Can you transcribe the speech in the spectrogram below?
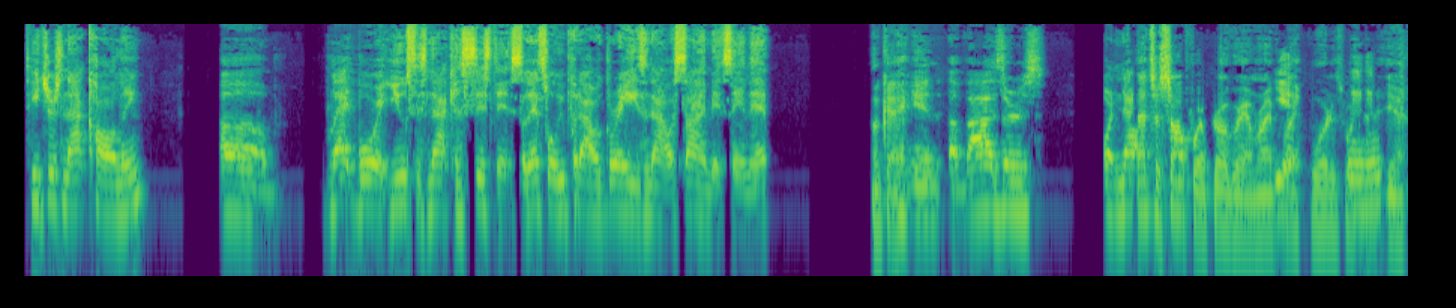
teachers not calling. Um, Blackboard use is not consistent, so that's what we put our grades and our assignments in at. Okay. And advisors are not. That's a software program, right? Yeah. Blackboard is what. Mhm. Yeah.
